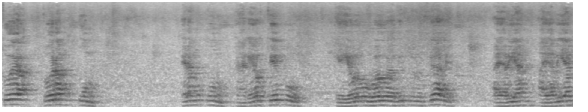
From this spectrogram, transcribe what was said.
Tú eras, tú eras uno. Éramos uno. En aquellos tiempos que yo juego en el equipo de industriales, ahí habían, ahí habían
